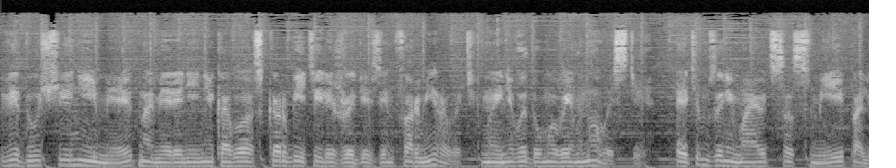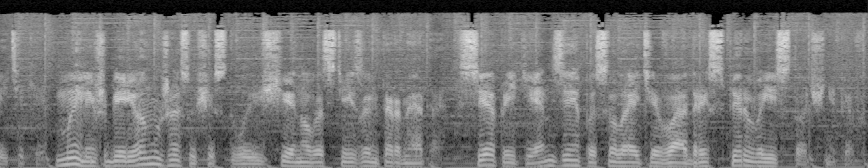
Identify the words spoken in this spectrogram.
Ведущие не имеют намерений никого оскорбить или же дезинформировать. Мы не выдумываем новости. Этим занимаются СМИ и политики. Мы лишь берем уже существующие новости из интернета. Все претензии посылайте в адрес первоисточников.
